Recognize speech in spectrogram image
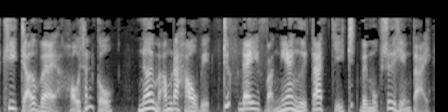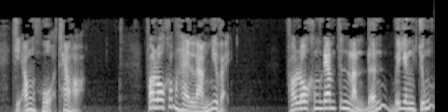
khi trở về hội thánh cũ, nơi mà ông đã hầu việc trước đây và nghe người ta chỉ trích về mục sư hiện tại, thì ông hùa theo họ. Phaolô không hề làm như vậy. Phaolô không đem tin lành đến với dân chúng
